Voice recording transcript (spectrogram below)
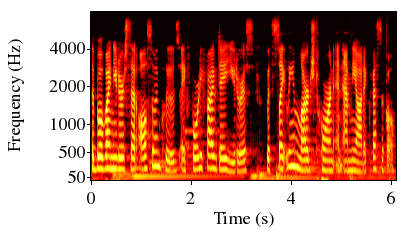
The bovine uterus set also includes a 45-day uterus with slightly enlarged horn and amniotic vesicle.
